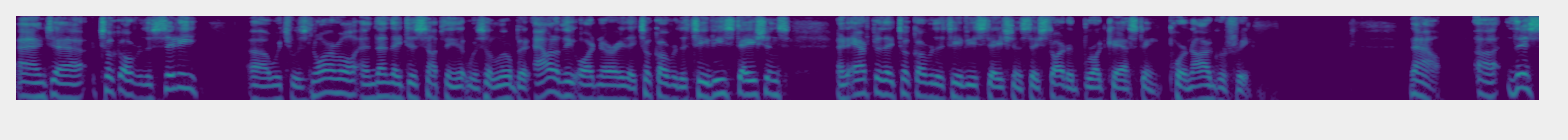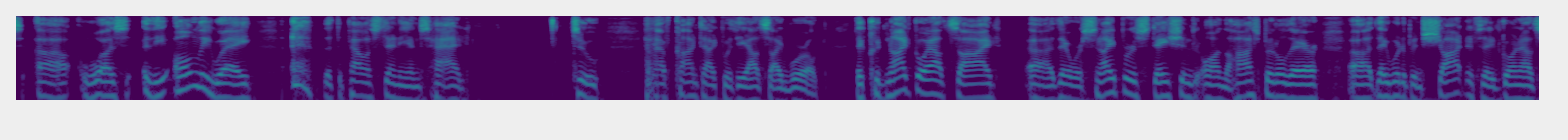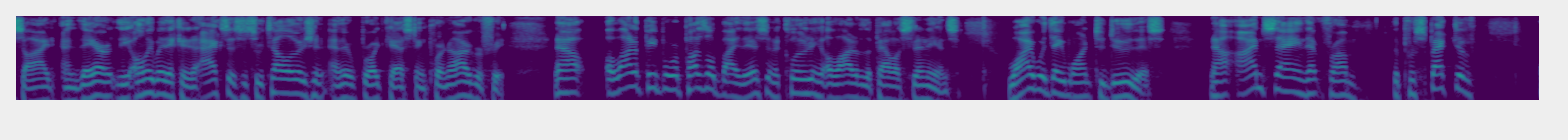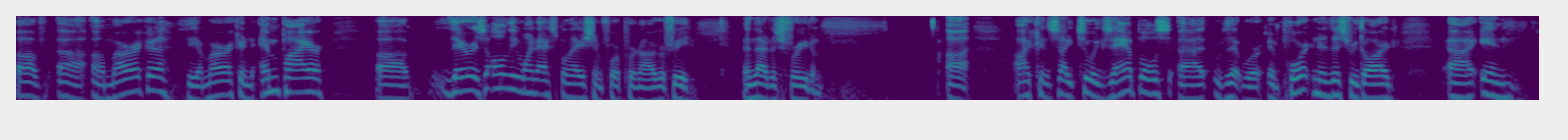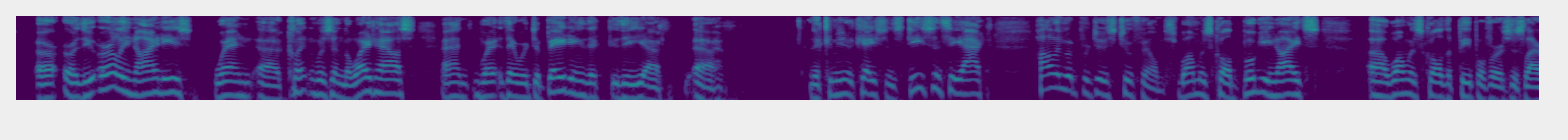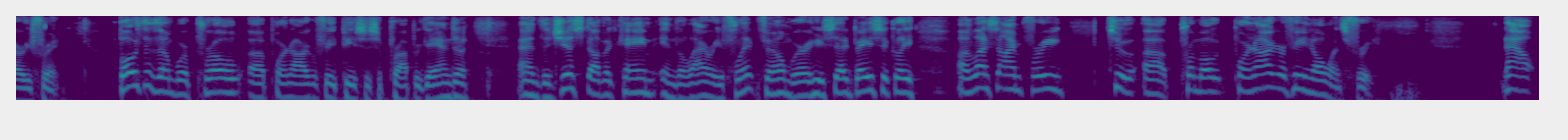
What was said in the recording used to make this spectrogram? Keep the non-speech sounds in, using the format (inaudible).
and uh, took over the city, uh, which was normal. And then they did something that was a little bit out of the ordinary. They took over the TV stations. And after they took over the TV stations, they started broadcasting pornography. Now, uh, this uh, was the only way (clears throat) that the Palestinians had to have contact with the outside world. They could not go outside. Uh, there were snipers stationed on the hospital there. Uh, they would have been shot if they'd gone outside. And there, the only way they could access is through television, and they were broadcasting pornography. Now, a lot of people were puzzled by this, and including a lot of the Palestinians. Why would they want to do this? Now, I'm saying that from the perspective of uh, America, the American empire, uh, there is only one explanation for pornography, and that is freedom. Uh, I can cite two examples uh, that were important in this regard. Uh, in uh, or the early 90s, when uh, Clinton was in the White House and where they were debating the the uh, the Communications Decency Act, Hollywood produced two films. One was called Boogie Nights. one was called The People versus Larry Flynt. Both of them were pro pornography pieces of propaganda. And the gist of it came in the Larry Flynt film, where he said basically, unless I'm free to uh, promote pornography, no one's free. Now,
